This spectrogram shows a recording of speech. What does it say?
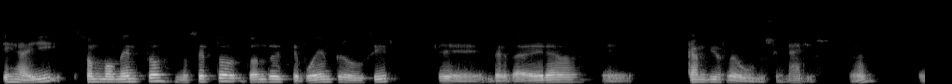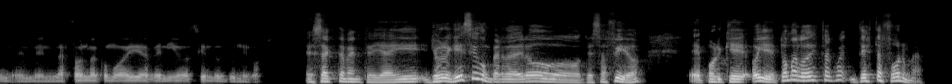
es ahí, son momentos, ¿no es cierto?, donde se pueden producir eh, verdaderos cambios revolucionarios en, la forma como hayas venido haciendo tu negocio. Exactamente, y ahí yo creo que ese es un verdadero desafío, porque, oye, tómalo de esta, de esta forma.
